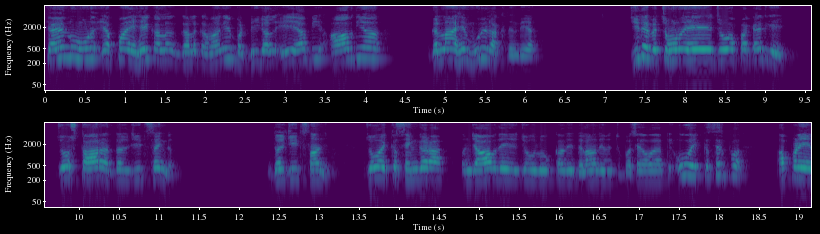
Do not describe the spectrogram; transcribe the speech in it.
ਕਹਿਣ ਨੂੰ ਹੁਣ ਆਪਾਂ ਇਹ ਗੱਲ ਗੱਲ ਕਵਾਂਗੇ, ਵੱਡੀ ਗੱਲ ਇਹ ਆ ਵੀ ਆਪਦੀਆਂ ਗੱਲਾਂ ਇਹ ਮੂਹਰੇ ਰੱਖ ਦਿੰਦੇ ਆ। ਜਿਹਦੇ ਵਿੱਚ ਹੁਣ ਇਹ ਜੋ ਆਪਾਂ ਕਹਿ ਦਈਏ, ਜੋ ਸਟਾਰ ਦਲਜੀਤ ਸਿੰਘ, ਦਲਜੀਤ ਸਾਂਝ, ਜੋ ਇੱਕ ਸਿੰਗਰ ਆ, ਪੰਜਾਬ ਦੇ ਜੋ ਲੋਕਾਂ ਦੇ ਦਿਲਾਂ ਦੇ ਵਿੱਚ ਵਸਿਆ ਹੋਇਆ ਤੇ ਉਹ ਇੱਕ ਸਿਰਫ ਆਪਣੇ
